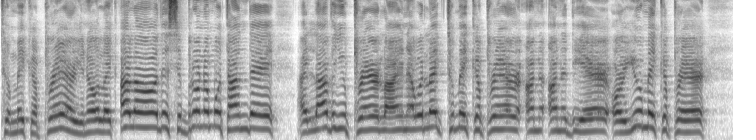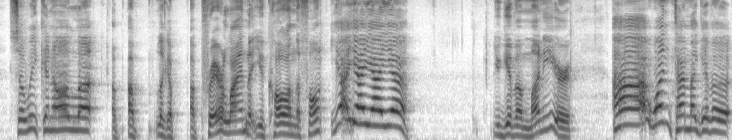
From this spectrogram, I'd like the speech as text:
to make a prayer. You know, like hello, this is Bruno Mutande. I love you, prayer line. I would like to make a prayer on on the air, or you make a prayer, so we can all. Uh, A, a like a, a prayer line that you call on the phone. yeah, yeah, yeah, yeah. You give them money or Uh, one time I give a,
